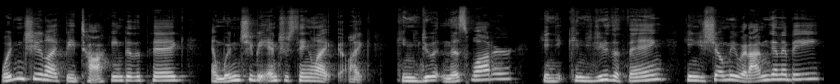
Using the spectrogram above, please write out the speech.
wouldn't you like be talking to the pig? And wouldn't you be interesting? Like like, can you do it in this water? Can you can you do the thing? Can you show me what I'm gonna be?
